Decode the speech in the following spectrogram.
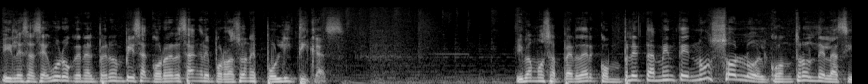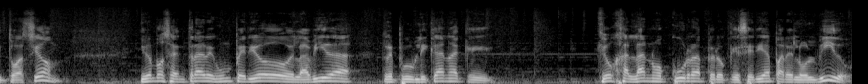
Y les aseguro que en el Perú empieza a correr sangre por razones políticas. Y vamos a perder completamente no solo el control de la situación, y vamos a entrar en un periodo de la vida republicana que que ojalá no ocurra, pero que sería para el olvido.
